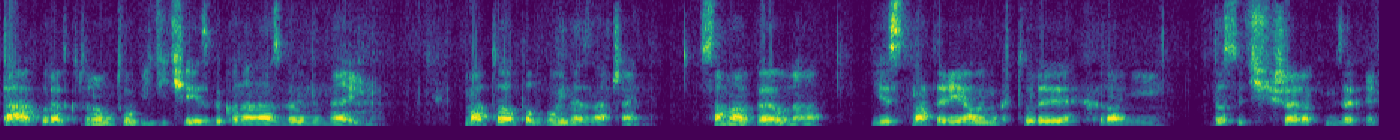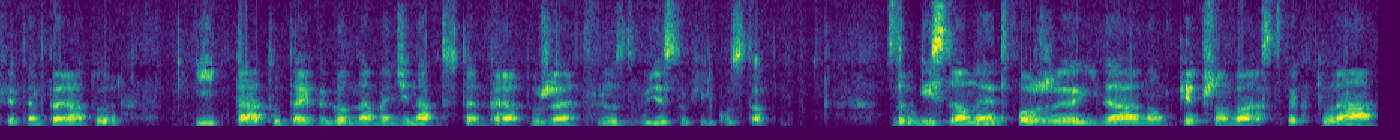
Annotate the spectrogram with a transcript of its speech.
Ta akurat, którą tu widzicie, jest wykonana z wełny merino. Ma to podwójne znaczenie. Sama wełna jest materiałem, który chroni w dosyć szerokim zakresie temperatur i ta tutaj wygodna będzie nawet w temperaturze plus dwudziestu kilku stopni. Z drugiej strony tworzy idealną pierwszą warstwę, która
